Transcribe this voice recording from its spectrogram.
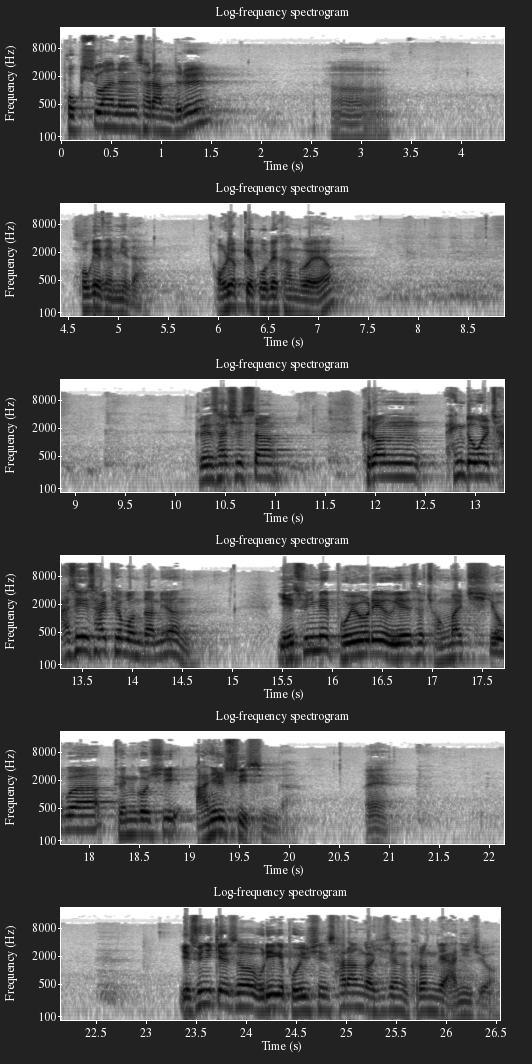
복수하는 사람들을 어, 보게 됩니다. 어렵게 고백한 거예요. 그래서 사실상 그런 행동을 자세히 살펴본다면 예수님의 보혈에 의해서 정말 치료가 된 것이 아닐 수 있습니다. 네. 예수님께서 우리에게 보여주신 사랑과 희생은 그런 게 아니죠.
